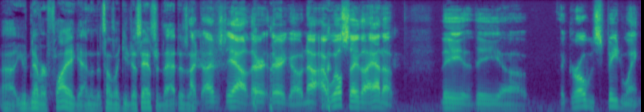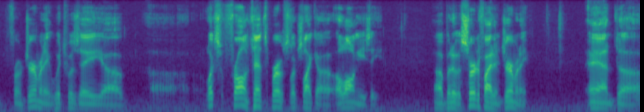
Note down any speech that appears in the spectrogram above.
uh, you'd never fly again? And it sounds like you just answered that. Is it? I, I just, yeah, there there you go. Now I will say that I had a the the uh, the Grob Speedwing from Germany, which was a uh, uh, looks for all intents and purposes looks like a, a Long-EZ, uh, but it was certified in Germany. And uh,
